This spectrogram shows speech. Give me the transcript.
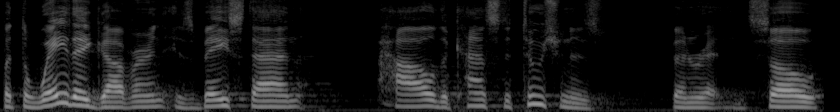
But the way they govern is based on how the Constitution has been written. So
